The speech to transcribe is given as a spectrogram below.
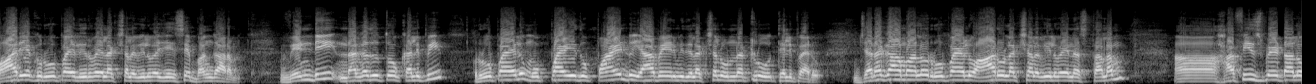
భార్యకు రూపాయలు ఇరవై లక్షల విలువ చేసే బంగారం. వెండి నగదుతో కలిపి రూపాయలు ముప్పై ఐదు పాయింట్ యాభై ఎనిమిది లక్షలు ఉన్నట్లు తెలిపారు. జనగామలో రూపాయలు ఆరు లక్షల విలువైన స్థలం హఫీజ్పేటలో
